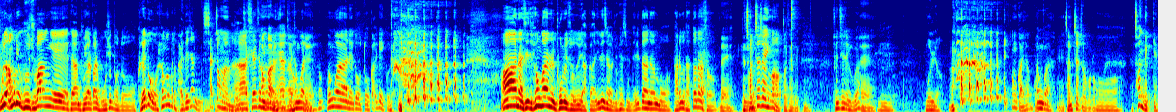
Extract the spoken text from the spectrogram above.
우리 아무리 그 주방에 대한 VR 빨리 보고 싶어도 그래도 현관부터 봐야 되지 않습니까? 시작점은 뭐 아, 시작점 현관을. 해야죠. 아, 현관이 네. 현- 현관에도 또 깔게 있거든. 아, 나 진짜 현관을 보면서도 약간 이런 생각을 좀 했습니다. 일단은 뭐 다른 거 다 떠나서 네. 음. 전체적인 건 어떠세요, 대표님? 전체적이고요. 네. 음, 뭘요? 현관, 현관. 현관. 네, 전체적으로 어, 첫 느낌.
